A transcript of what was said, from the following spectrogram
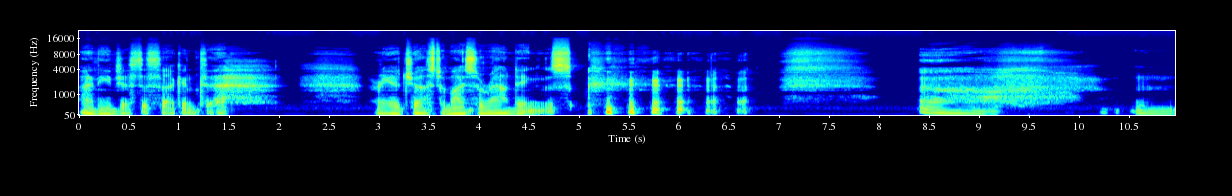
I need just a second to readjust to my surroundings. oh. Mm.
